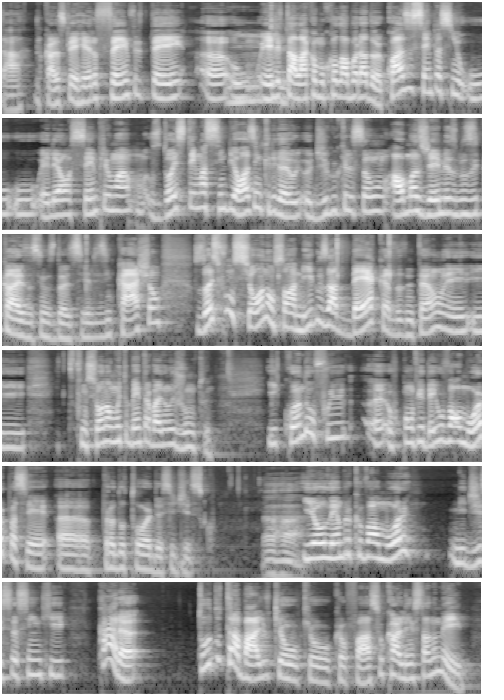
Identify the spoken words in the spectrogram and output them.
tá? O Carlos Ferreira sempre tem. Uh, um, hum, ele tá lá como colaborador. Quase sempre assim, o, o, ele é sempre uma. Os dois têm uma simbiose incrível. Eu, eu, digo que eles são almas gêmeas musicais, assim, os dois. Assim, eles encaixam. Os dois funcionam, são amigos há décadas, então, e, e funcionam muito bem trabalhando junto. E quando eu fui. Eh, eu convidei o Valmor para ser uh, produtor desse disco. Uhum. E eu lembro que o Valmor me disse assim que, cara, todo o trabalho que eu, que eu, que eu faço, o Carlinhos está no meio.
